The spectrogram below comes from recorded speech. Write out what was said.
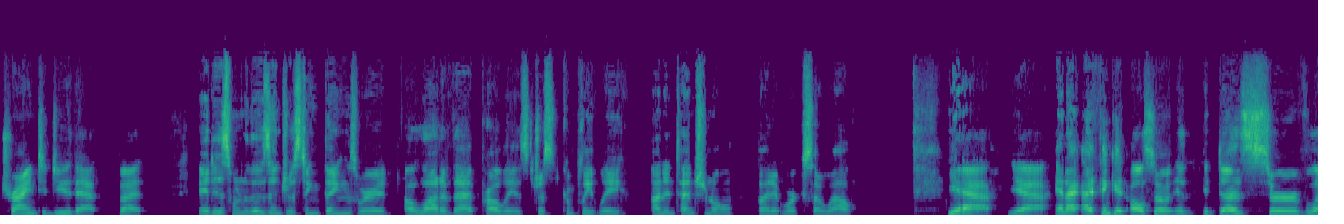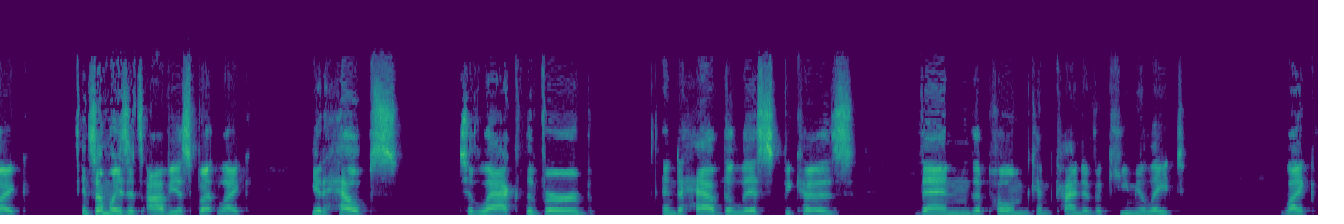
trying to do that but it is one of those interesting things where it, a lot of that probably is just completely unintentional, but it works so well. Yeah, yeah, and I, I think it also it, it does serve like in some ways it's obvious, but like it helps to lack the verb and to have the list because then the poem can kind of accumulate like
